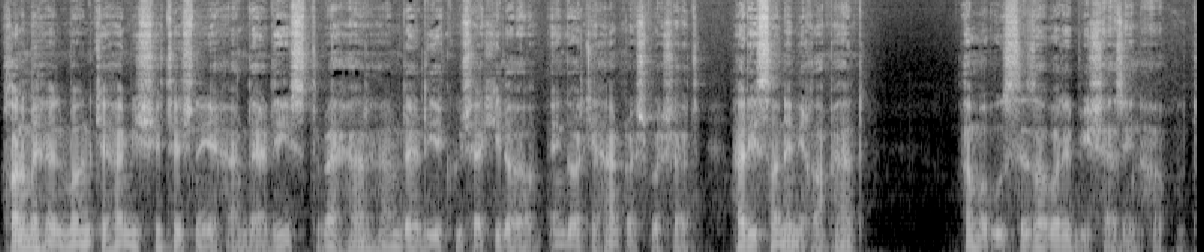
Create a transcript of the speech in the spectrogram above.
خانم هلمان که همیشه تشنه همدردی است و هر همدردی کوچکی را انگار که حقش باشد هریسانه میقاپد اما او سزاوار بیش از اینها بود.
